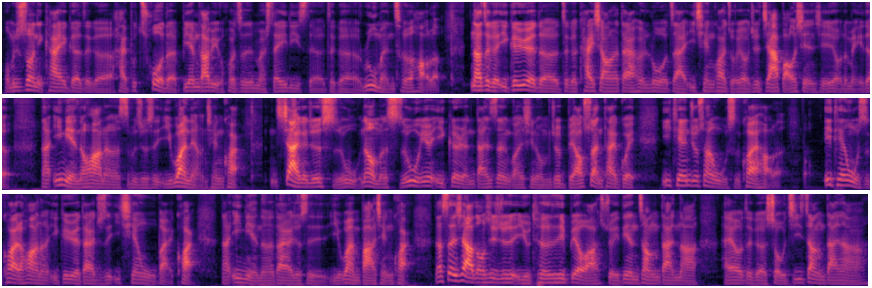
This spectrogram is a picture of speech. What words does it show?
我们就说你开一个这个还不错的 BMW 或者是 Mercedes 的这个入门车好了。那这个一个月的这个开销呢，大概会落在一千块左右，就加保险些有的没的。那一年的话呢，是不是就是一万两千块？下一个就是食物。那我们食物因为一个人单身的关系呢，我们就不要算太贵，一天就算五十块好了。一天五十块的话呢，一个月大概就是一千五百块，那一年呢大概就是一万八千块。那剩下的东西就是 utility bill 啊，水电账单啊，还有这个手机账单啊，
